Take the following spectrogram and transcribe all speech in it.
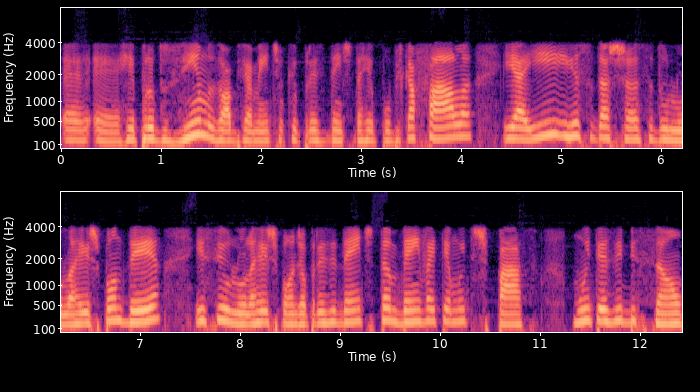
é, é, reproduzimos, obviamente, o que o presidente da República fala, e aí isso dá chance do Lula responder, e se o Lula responde ao presidente, também vai ter muito espaço muita exibição.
